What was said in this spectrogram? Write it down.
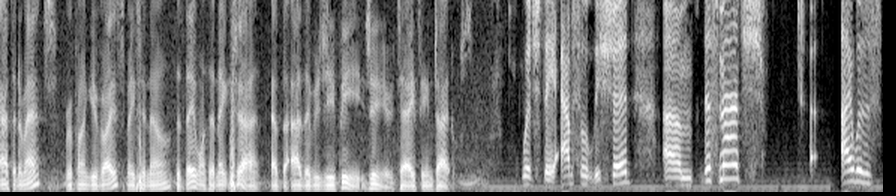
After the match, Roppongi Vice makes it known that they want the next shot at the IWGP Junior Tag Team titles. Which they absolutely should. Um, this match, I was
